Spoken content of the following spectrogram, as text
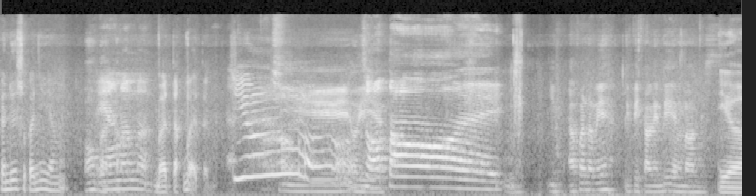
kan dia sukanya yang Oh, yang Batak. non non. Batak-Batak. Cie, Oh iya. Sotoy. I- apa namanya? Tipikalnya dia yang nonis. Iya,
